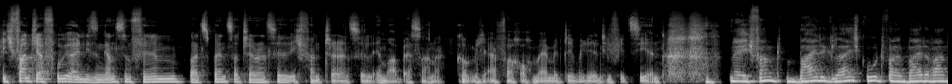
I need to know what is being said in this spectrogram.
Ich fand ja früher in diesen ganzen Filmen Bud Spencer, Terence Hill, ich fand Terence Hill immer besser. Ne? Ich konnte mich einfach auch mehr mit dem identifizieren. Nee, ich fand beide gleich gut, weil beide waren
